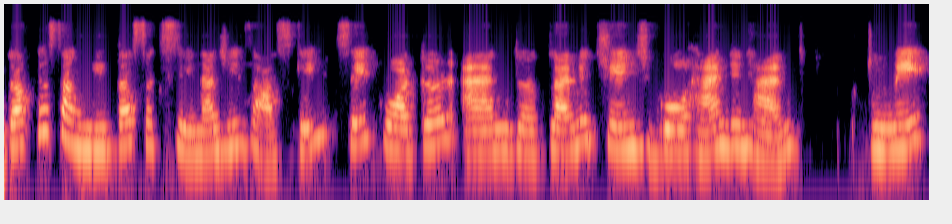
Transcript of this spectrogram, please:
Dr. Sangeeta Saxena ji is asking, safe water and uh, climate change go hand in hand to make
